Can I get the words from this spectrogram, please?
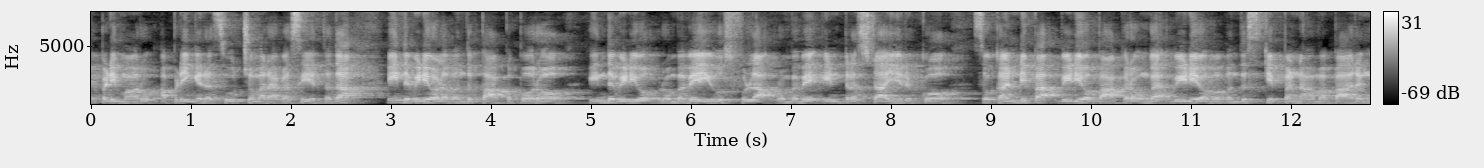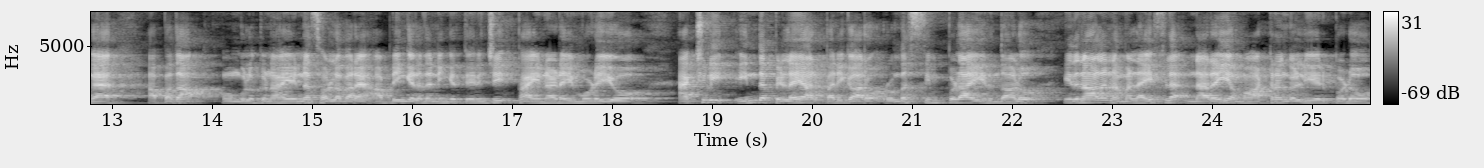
எப்படி மாறும் அப்படிங்கிற சூட்சம ரகசியத்தை தான் இந்த வீடியோவில் வந்து பார்க்க போகிறோம் இந்த வீடியோ ரொம்பவே யூஸ்ஃபுல்லாக ரொம்பவே இன்ட்ரெஸ்டாக இருக்கும். ஸோ கண்டிப்பாக வீடியோ பார்க்குறவங்க வீடியோவை வந்து ஸ்கிப் பண்ணாமல் பாருங்கள் அப்போ தான் உங்களுக்கு நான் என்ன சொல்ல வரேன் அப்படிங்கிறத நீங்கள் தெரிஞ்சு பயனடைய முடியும். ஆக்சுவலி இந்த பிள்ளையார் பரிகாரம் ரொம்ப சிம்பிளாக இருந்தாலும் இதனால் நம்ம லைஃப்பில் நிறைய மாற்றங்கள் ஏற்படும்.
